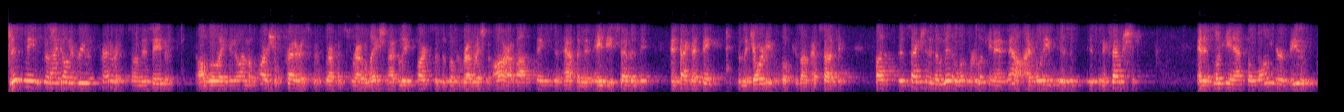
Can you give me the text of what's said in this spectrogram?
This means that I don't agree with preterists on this either. Although, as you know, I'm a partial preterist with reference to Revelation, I believe parts of the book of Revelation are about things that happened in AD 70. In fact, I think the majority of the book is on that subject. But the section in the middle that we're looking at now, I believe, is, is an exception. And it's looking at the longer view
